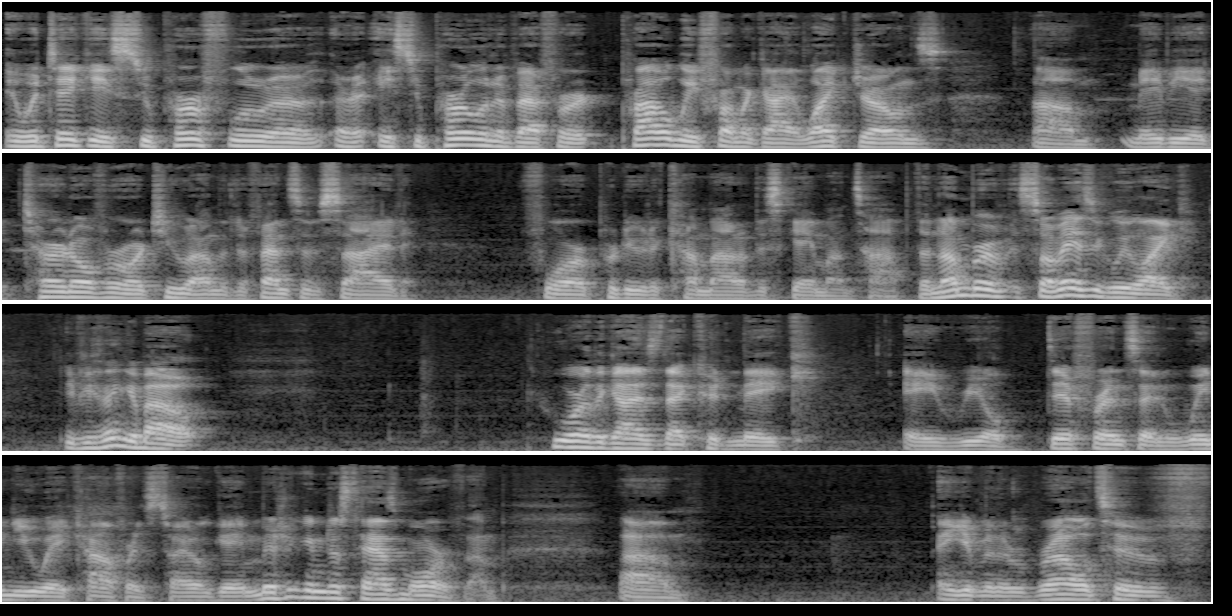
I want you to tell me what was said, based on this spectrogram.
It would take a superfluous or a superlative effort, probably from a guy like Jones, um, maybe a turnover or two on the defensive side, for Purdue to come out of this game on top. The number of so basically like if you think about who are the guys that could make a real difference and win you a conference title game, Michigan just has more of them. Um, and given the relative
